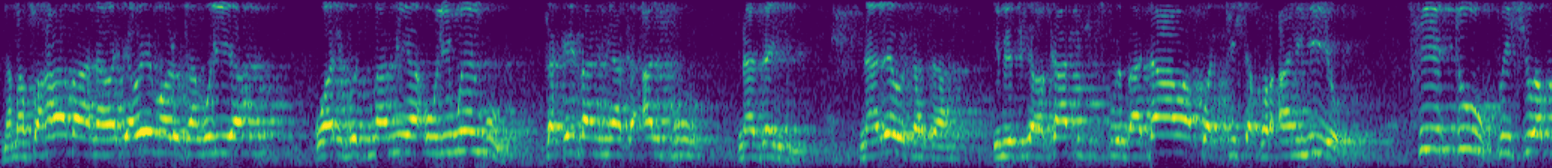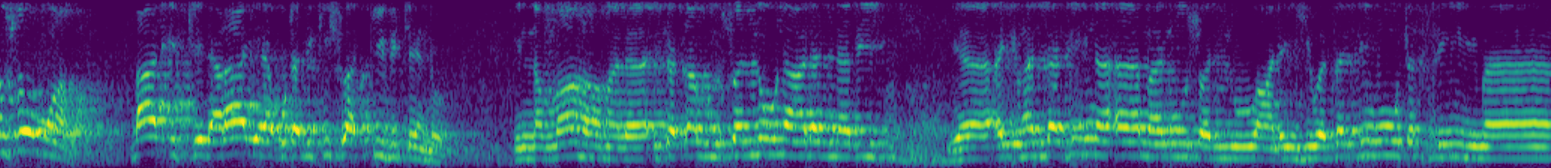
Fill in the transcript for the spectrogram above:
na masahaba na wajawema waliotangulia waliposimamia ulimwengu takriban miaka alfu na zaidi. Na leo sasa imefika wakati sisi kubeba dawa kuhakikisha Qur'ani hiyo. Si tu kuishiwa kusomwa bali ifikie daraja ya kutabikishwa kivitendo. Inna allaha wa malaikatahu yusalluna ala nabi. Ya ayyuhalladhina amanu sallu alayhi wa sallimu taslima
